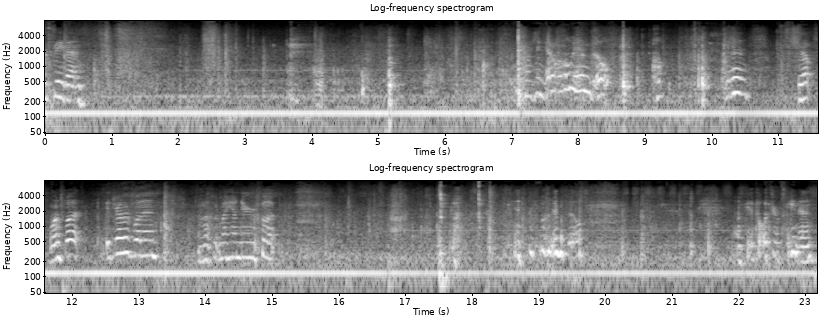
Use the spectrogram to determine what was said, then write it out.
on your feet in. You can get all the way in, Bill. Get in. Yep, one foot. Get your other foot in. I'm not putting my hand near your foot. Get your foot in, Bill. Okay, both your feet in.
